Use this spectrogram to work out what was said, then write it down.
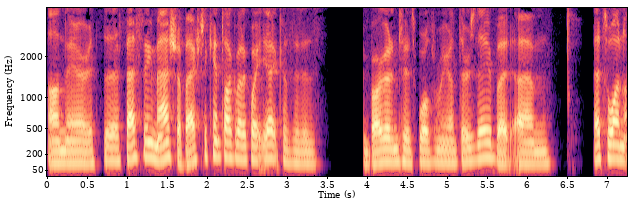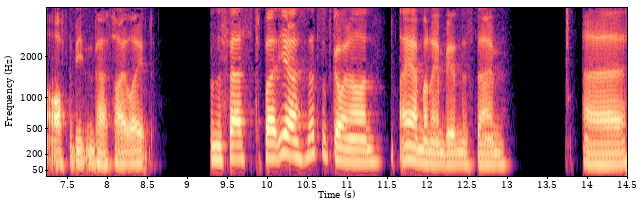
on there. It's a fascinating mashup. I actually can't talk about it quite yet because it is embargoed into its world premiere on Thursday, but um, that's one off the beaten path highlight from the fest. But yeah, that's what's going on. I am on Ambien this time. Uh,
